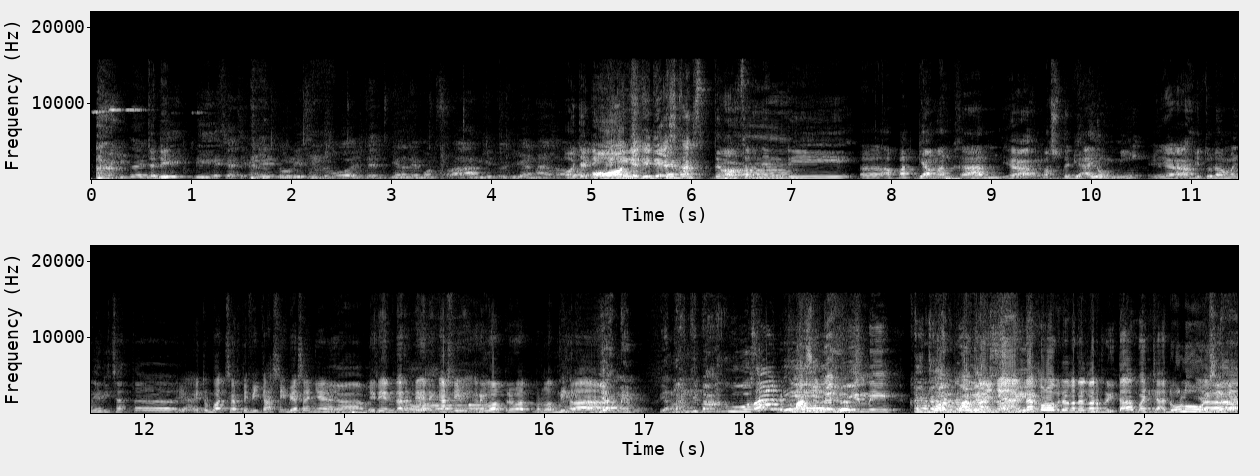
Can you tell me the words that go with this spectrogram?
Gitu jadi di SKCK ini tulis gitu oh, itu jangan demonstran gitu jangan tahu Oh, jadi Oh, jadi di SK demonstran Oh. yang di eh, apa? diamankan. Ya. Maksudnya diayomi. Ya. Itu namanya dicatat. Ya itu buat sertifikasi biasanya. Iya, Jadi ntar dia dikasih reward-reward berlebih lah. Ya mem, ya berarti bagus. Maksudnya gini, tujuan Ada polisi. makanya Anda kalau dengar-dengar berita baca dulu Ya, isinya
